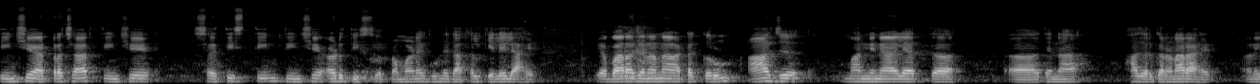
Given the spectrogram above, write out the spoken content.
तीनशे अठरा चार तीनशे सतीस तीन तीनशे अडतीस याप्रमाणे गुन्हे दाखल केलेले आहेत. या बारा जणांना अटक करून आज मान्य न्यायालयात त्यांना हजर करणार आहेत. आणि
